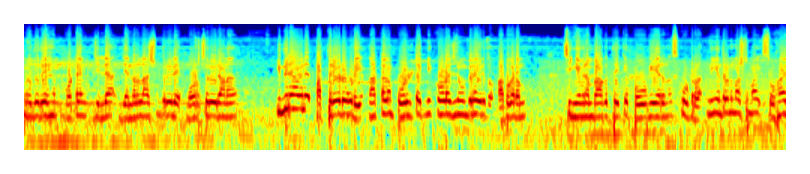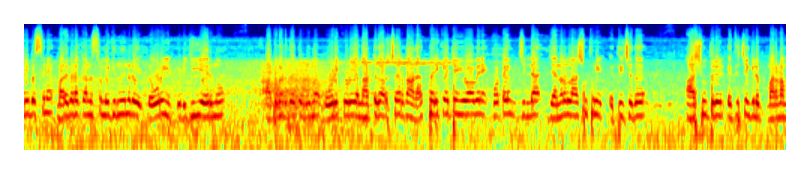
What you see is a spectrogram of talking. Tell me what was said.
മൃതദേഹം കോട്ടയം ജില്ലാ ജനറൽ ആശുപത്രിയിലെ മോർച്ചറിയിലാണ്. ഇന്ന് രാവിലെ പത്തരയോടുകൂടി നാട്ടകം പോളിടെക്നിക് കോളേജിന് മുമ്പിലായിരുന്നു അപകടം. ചിങ്ങവനം ഭാഗത്തേക്ക് പോവുകയായിരുന്ന സ്കൂട്ടർ നിയന്ത്രണം നഷ്ടമായി സ്വകാര്യ ബസ്സിനെ മറികടക്കാൻ ശ്രമിക്കുന്നതിനിടയിൽ ലോറിയിൽ ഇടിക്കുകയായിരുന്നു. അപകടത്തെ തുടർന്ന് ഓടിക്കൂടിയ നാട്ടുകാർ ചേർന്നാണ് പരിക്കേറ്റ യുവാവിനെ കോട്ടയം ജില്ലാ ജനറൽ ആശുപത്രിയിൽ എത്തിച്ചത്. ആശുപത്രിയിൽ എത്തിച്ചെങ്കിലും മരണം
